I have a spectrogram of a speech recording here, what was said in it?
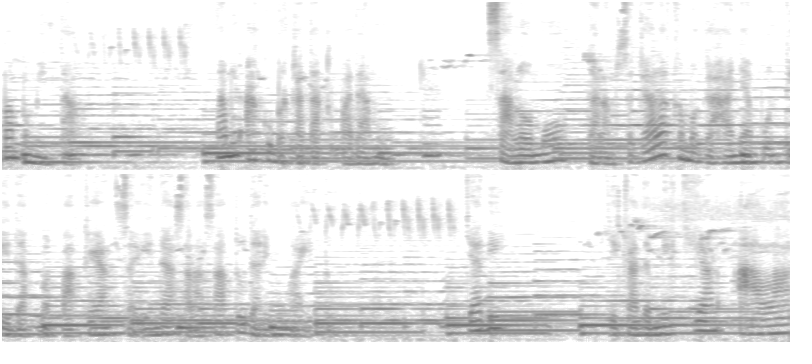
tanpa pemintal. Namun aku berkata kepadamu, Salomo dalam segala kemegahannya pun tidak berpakaian seindah salah satu dari bunga itu. Jadi, jika demikian Allah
